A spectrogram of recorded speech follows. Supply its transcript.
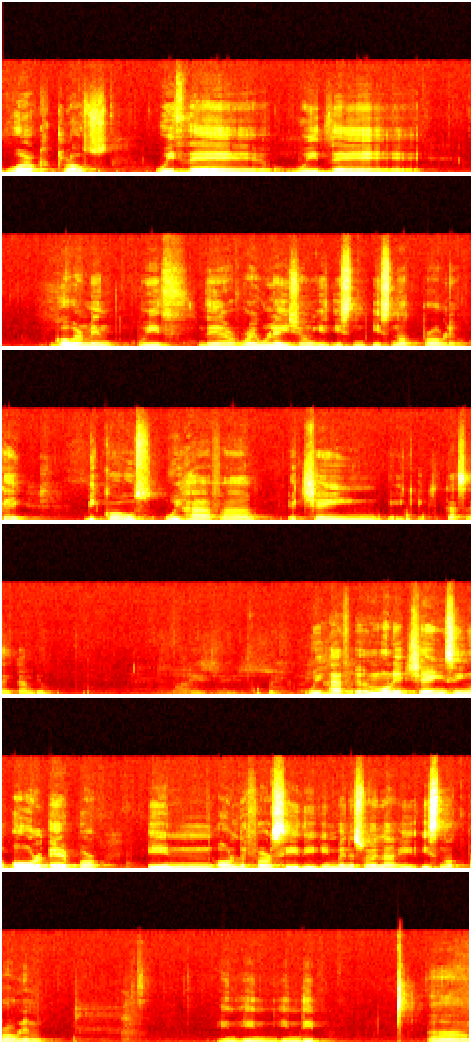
work close with the with the government with their regulation is is, is not problem, okay? Because we have a exchange casa de cambio. We have a money exchange in all airport, in all the first city in Venezuela. It- It's not problem in, in, in the... Uh,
